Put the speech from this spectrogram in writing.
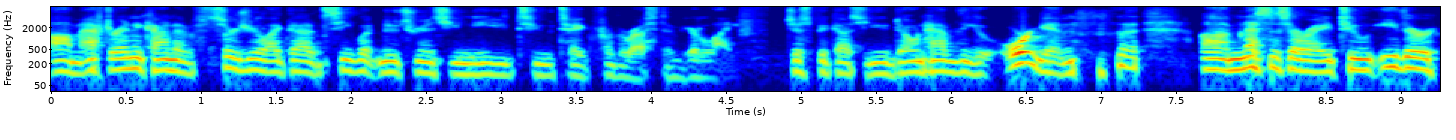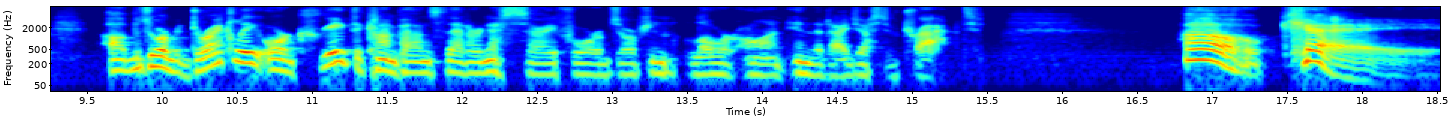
um, after any kind of surgery like that and see what nutrients you need to take for the rest of your life. Just because you don't have the organ um, necessary to either absorb it directly or create the compounds that are necessary for absorption lower on in the digestive tract. Okay.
